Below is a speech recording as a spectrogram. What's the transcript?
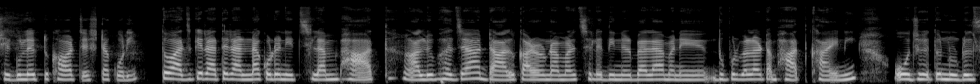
সেগুলো একটু খাওয়ার চেষ্টা করি। তো আজকে রাতে রান্না করে নিচ্ছিলাম ভাত, আলু ভাজা, ডাল, কারণ আমার ছেলে দিনের বেলা মানে দুপুরবেলাটা ভাত খায়নি। ও যেহেতু নুডলস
